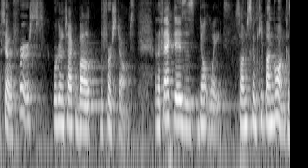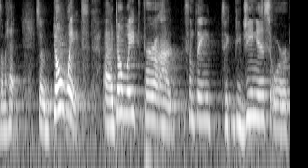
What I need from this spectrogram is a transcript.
So first, we're going to talk about the first don't. And the fact is, is don't wait. So I'm just going to keep on going because I'm ahead. So don't wait. Uh, don't wait for uh, something to be genius or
